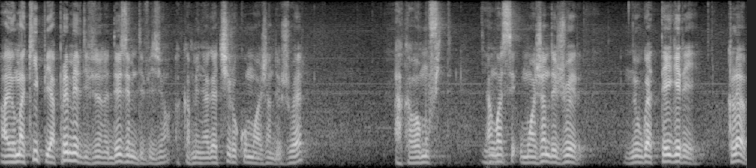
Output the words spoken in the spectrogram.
ayo makipe ya première division na deuxième division akamenya agaciro k'umu agent de joueur akaba amufite. Cyangwa se umu agent de joueur nubwo ategereye club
